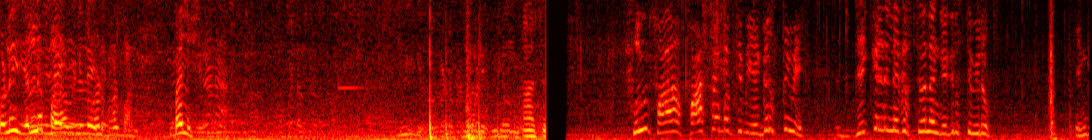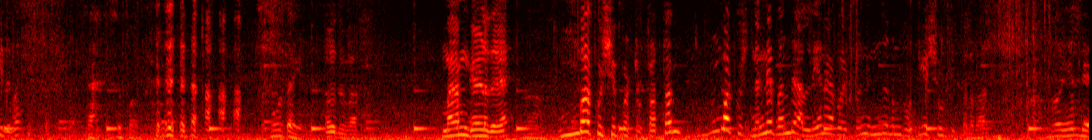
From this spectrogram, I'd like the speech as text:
ಒಳ್ಳೆ ಎಲ್ಲ ಬಲಿ ಫುಲ್ ಫಾ ಫಾಸ್ಟಾಗಿ ಬರ್ತೀವಿ ಎಗರಿಸ್ತೀವಿ. ಡಿ ಕೆ ಡಿಲಿ ಎಗರಿಸ್ತೀವಿ ನಂಗೆ ಎಗರಿಸ್ತೀವಿ ಇರು. ಹೆಂಗಿದೆ ಬಸ್ ಸ್ಮೂತ್ ಆಗಿದೆ. ಹೌದು ಬಸ್ ಮ್ಯಾಮ್ಗೆ ಹೇಳಿದೆ ತುಂಬಾ ಖುಷಿ ಪಟ್ಟರು ಪ್ರಥಮ್ ತುಂಬಾ ಖುಷಿ. ನೆನ್ನೆ ಬಂದೆ ಅಲ್ಲಿ ಏನಾಗೋಯ್ತು? ನಿಮ್ದು ನಮ್ದು ಒಟ್ಟಿಗೆ ಶೂಟ್ ಇತ್ತಲ್ಲ ಬಸ್ ಓ, ಎಲ್ಲಿ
